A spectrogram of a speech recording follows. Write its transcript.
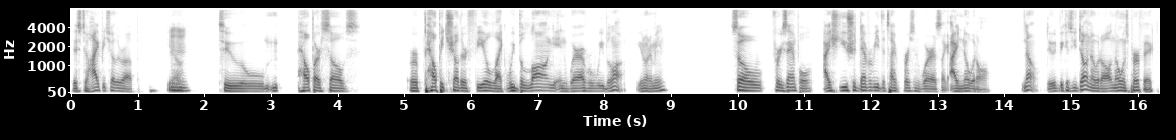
is to hype each other up, you know, Mhm. to help ourselves or help each other feel like we belong in wherever we belong. You know what I mean? So, for example, I sh- you should never be the type of person where it's like I know it all. No, dude, because you don't know it all. No one's perfect.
